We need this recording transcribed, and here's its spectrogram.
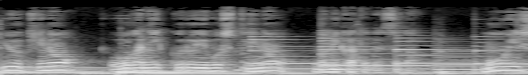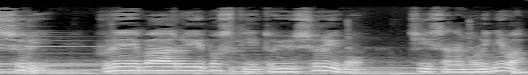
有機のオーガニックルイボスティーの飲み方ですがもう一種類フレーバールイボスティーという種類も小さな森には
